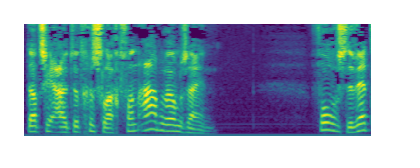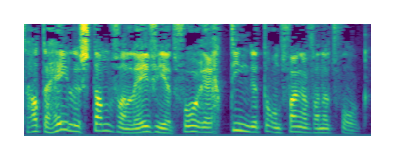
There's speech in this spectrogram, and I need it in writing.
dat zij uit het geslacht van Abraham zijn. Volgens de wet had de hele stam van Levi het voorrecht tiende te ontvangen van het volk.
